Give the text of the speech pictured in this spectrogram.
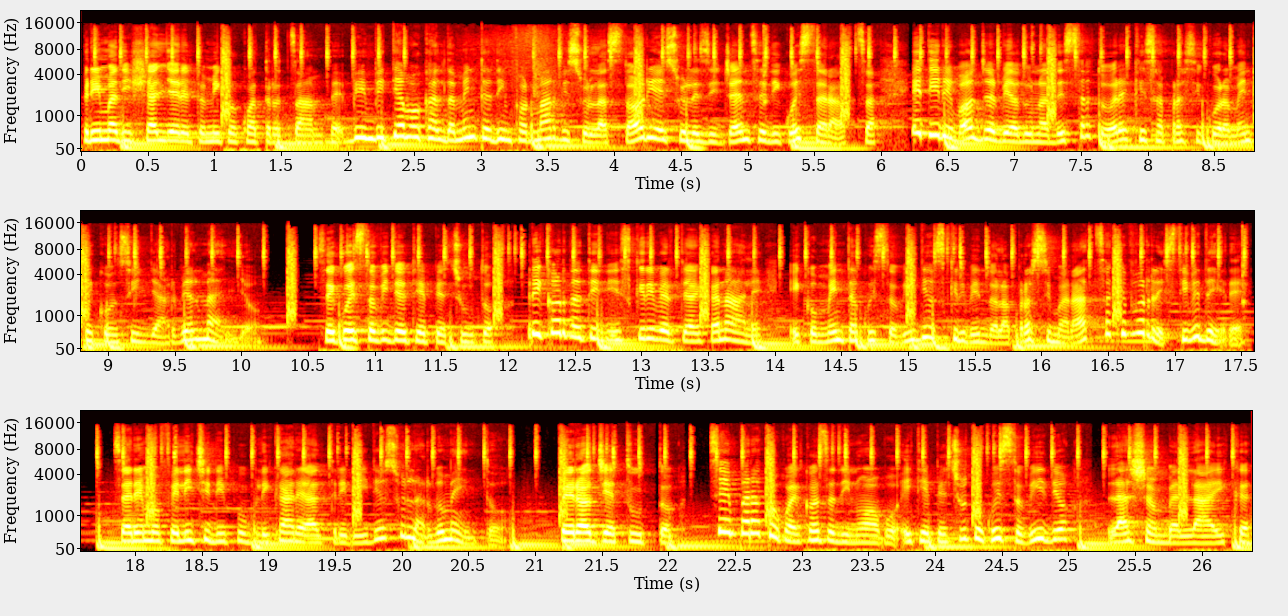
Prima di scegliere il tuo amico a quattro zampe, vi invitiamo caldamente ad informarvi sulla storia e sulle esigenze di questa razza e di rivolgervi ad un addestratore che saprà sicuramente consigliarvi al meglio. Se questo video ti è piaciuto, ricordati di iscriverti al canale e commenta questo video scrivendo la prossima razza che vorresti vedere. Saremo felici di pubblicare altri video sull'argomento. Per oggi è tutto. Se hai imparato qualcosa di nuovo e ti è piaciuto questo video, lascia un bel like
